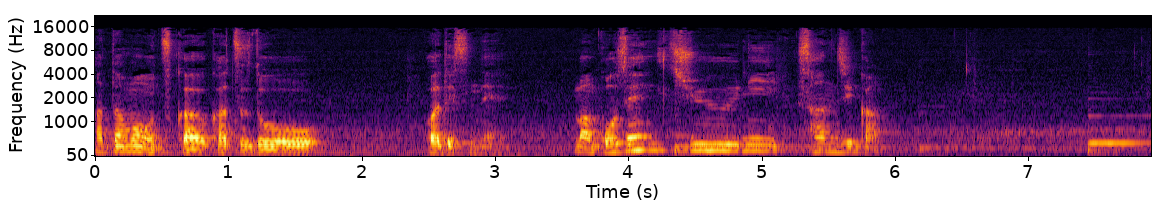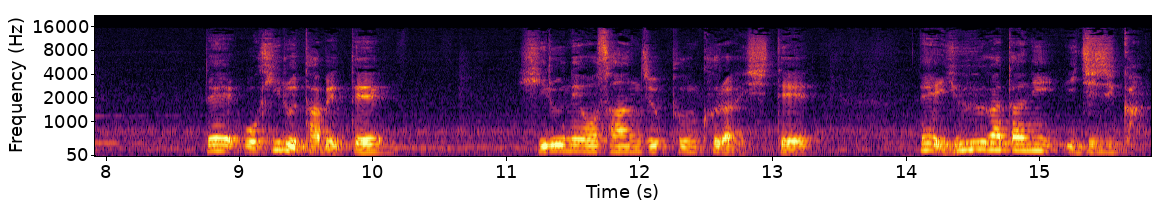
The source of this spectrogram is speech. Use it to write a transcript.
頭を使う活動はですね、まあ、午前中に3時間でお昼食べて昼寝を30分くらいしてで夕方に1時間。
